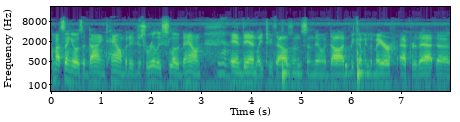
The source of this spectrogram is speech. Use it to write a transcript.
I'm not saying it was a dying town, but it just really slowed down. Yeah. And then late 2000s, and then with Dodd becoming the mayor after that, uh,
